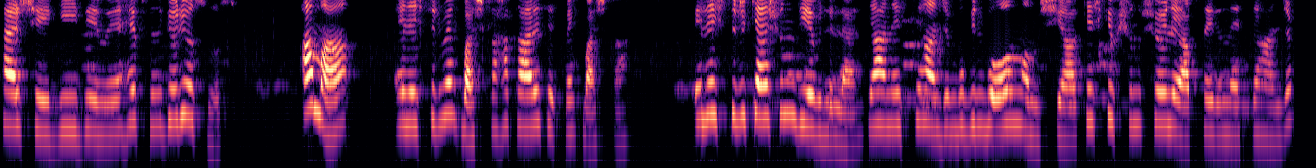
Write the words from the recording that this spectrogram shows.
her şeyi giydiğimi hepsini görüyorsunuz. Ama eleştirmek başka, hakaret etmek başka. Eleştirirken şunu diyebilirler. Ya Neslihancığım bugün bu olmamış ya. Keşke şunu şöyle yapsaydın Neslihancığım.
